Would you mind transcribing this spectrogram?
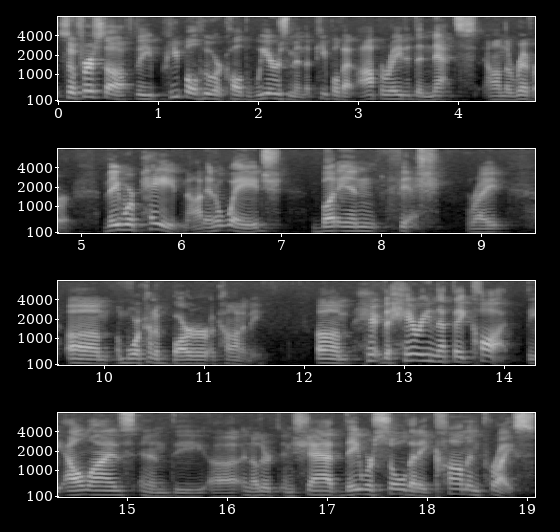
So first off, the people who were called weirsmen, the people that operated the nets on the river, they were paid not in a wage, but in fish, right? Um, a more kind of barter economy. Um, her- the herring that they caught, the alewives and the uh, and other and shad, they were sold at a common price.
